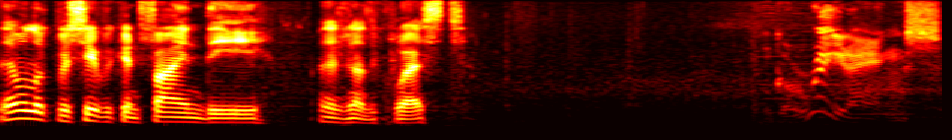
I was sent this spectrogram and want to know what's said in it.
And then we'll look to see if we can find the. Oh, there's another quest. Greetings.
